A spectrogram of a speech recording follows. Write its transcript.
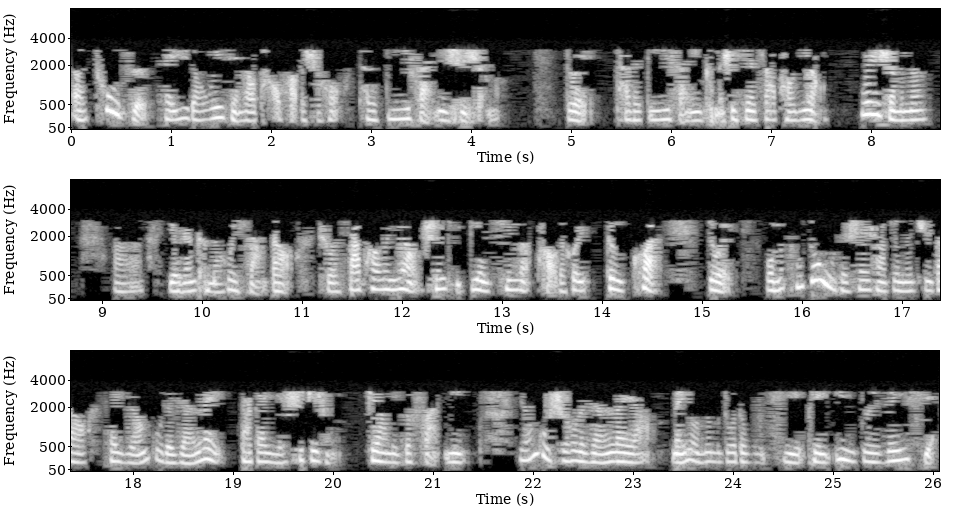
呃，兔子在遇到危险要逃跑的时候，它的第一反应是什么？对，它的第一反应可能是先撒泡尿。为什么呢？啊，有人可能会想到说撒泡尿，身体变轻了，跑得会更快。对，我们从动物的身上就能知道，在远古的人类大概也是这种这样的一个反应。远古时候的人类啊，没有那么多的武器可以应对危险，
